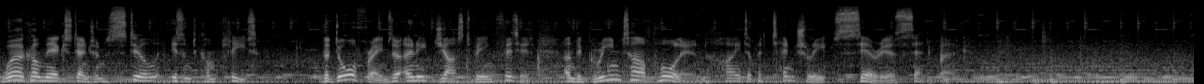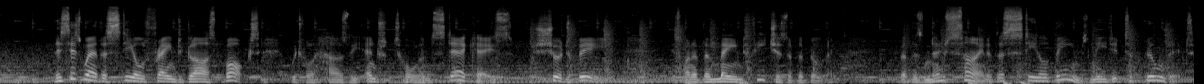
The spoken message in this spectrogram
work on the extension still isn't complete. The door frames are only just being fitted, and the green tarpaulin hides a potentially serious setback. This is where the steel framed glass box, which will house the entrance hall and staircase, should be. It's one of the main features of the building, but there's no sign of the steel beams needed to build it.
